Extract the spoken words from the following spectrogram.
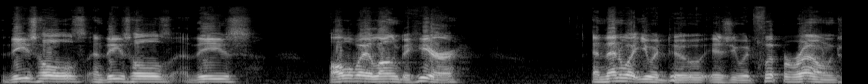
these holes and these holes these all the way along to here. And then what you would do is you would flip around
